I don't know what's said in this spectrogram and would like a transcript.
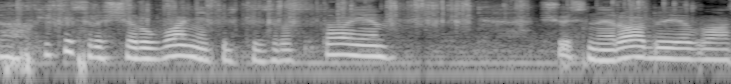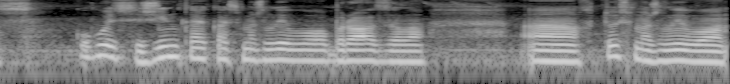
Так, якесь розчарування тільки зростає, щось не радує вас, когось жінка якась, можливо, образила, а, хтось, можливо,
